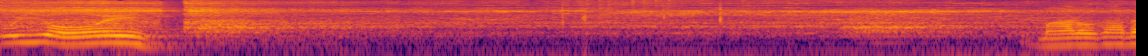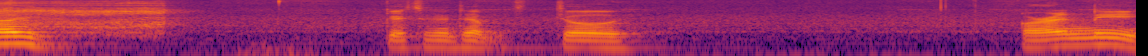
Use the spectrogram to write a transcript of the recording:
Ui rồi ma đâu ra đây. Kệ sự hiện trời. Granny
